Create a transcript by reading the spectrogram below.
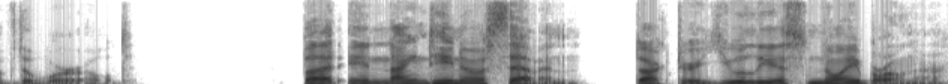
of the world. But in 1907, Dr. Julius Neubronner,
